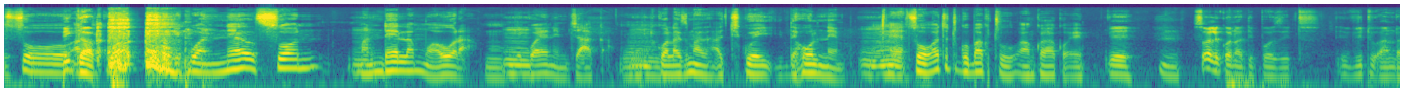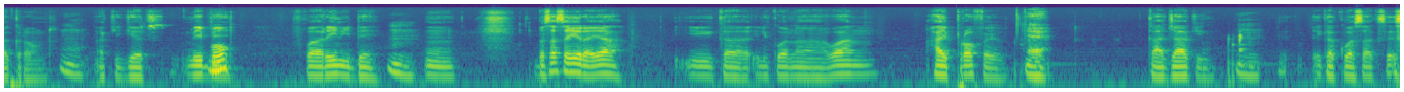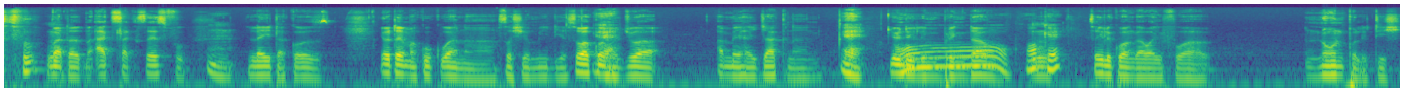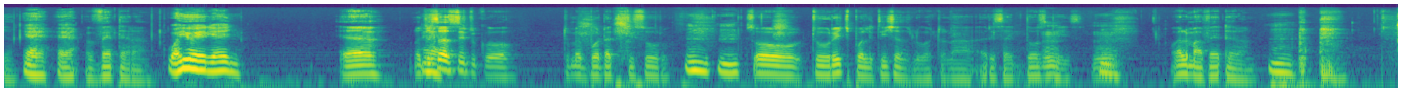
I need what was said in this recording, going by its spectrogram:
so Angekuwa- angekuwa nelson mandela mwaura. Ingekuwa ye ni mjaka. Ingekuwa lazima achukue the whole name. Eh, so wacha to go back to anko yako eh. yeah. so alikuwa na deposit vitu underground. Akiget maybe Oh. for a rainy day. Mm. mm. but sasa hii raya ika, ilikuwa na one high profile. Yeah. carjacking. Mm. ikakuwa successful but uh, act successful. Mm. later cause hiyo time akukuwa na social media so aku Yeah. anajua amehijack nani Eh. Hiyo ndio ilimbring down. okay mm. so ilikuanga wife wa non politician yeah, yeah. veteran wa hiyo area yenyu yeah. najusaa Yeah. si tuko tumeboda kisuru mm, mm. so to rich politicians tulikuwa tuna reside those days wale ma veteran Mm.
